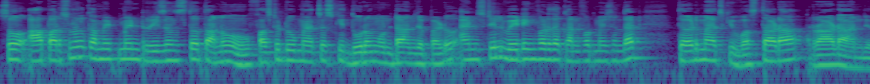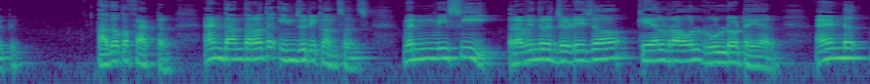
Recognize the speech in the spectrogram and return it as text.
సో ఆ పర్సనల్ కమిట్మెంట్ రీజన్స్తో తను ఫస్ట్ టూ మ్యాచెస్కి దూరంగా ఉంటా అని చెప్పాడు. And still waiting for the confirmation that third మ్యాచ్కి వస్తాడా రాడా అని చెప్పి. అదొక ఫ్యాక్టర్. అండ్ దాని తర్వాత injury concerns when we see Ravindra Jadeja KL Rahul ruled out అయ్యారు. అండ్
